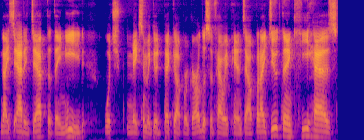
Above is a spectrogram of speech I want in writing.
nice added depth that they need, which makes him a good pickup regardless of how he pans out. But I do think he has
